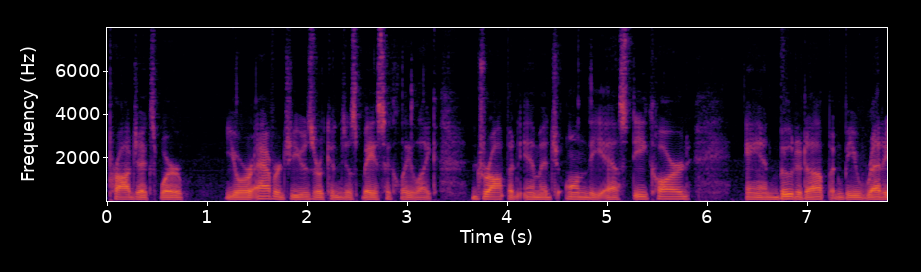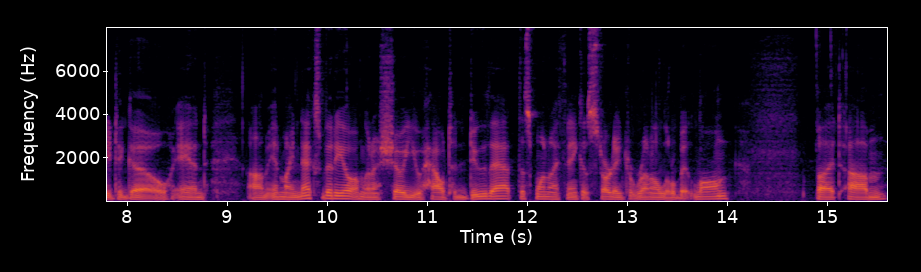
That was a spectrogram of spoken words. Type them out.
projects where your average user can just basically like drop an image on the SD card and boot it up and be ready to go. And um, in my next video, I'm going to show you how to do that. This one I think is starting to run a little bit long, but um,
